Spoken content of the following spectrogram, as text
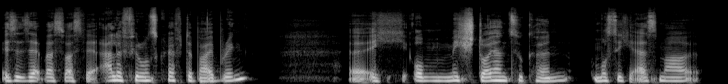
Es ist etwas, was wir alle Führungskräfte beibringen. Äh, ich, um mich steuern zu können, muss ich erstmal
